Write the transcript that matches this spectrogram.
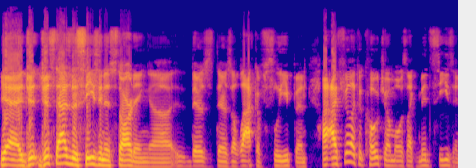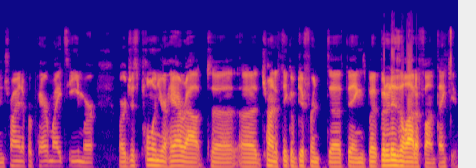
yeah. J- just as the season is starting, uh, there's there's a lack of sleep, and I, I feel like a coach almost like mid-season, trying to prepare my team, or or just pulling your hair out, uh, uh, trying to think of different uh, things. But but it is a lot of fun. Thank you.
